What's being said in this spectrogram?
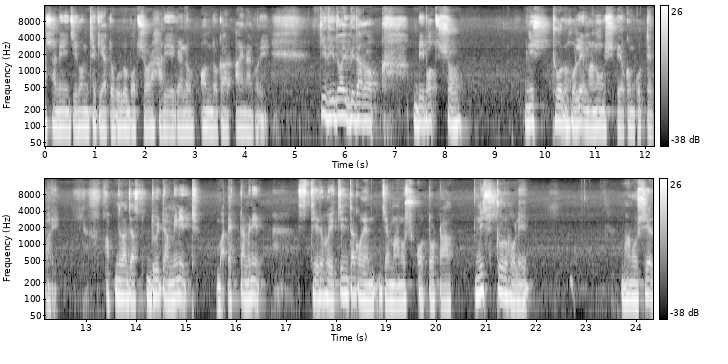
আশা নেই, জীবন থেকে এতগুলো বছর হারিয়ে গেল অন্ধকার আয়না করে কি হৃদয় বিদারক বিভৎস নিষ্ঠুর হলে মানুষ এরকম করতে পারে। আপনারা জাস্ট দুইটা মিনিট বা একটা মিনিট স্থির হয়ে চিন্তা করেন যে মানুষ কতটা নিষ্ঠুর হলে মানুষের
